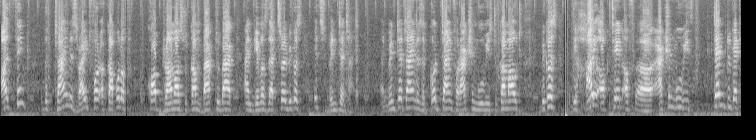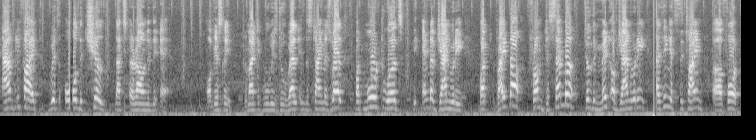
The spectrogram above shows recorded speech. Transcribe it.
I think the time is right for a couple of cop dramas to come back to back and give us that thrill because it's winter time. And winter time is a good time for action movies to come out because the high octane of uh, action movies tend to get amplified with all the chill that's around in the air. Obviously, romantic movies do well in this time as well, but more towards the end of January. But right now, from December till the mid of January, I think it's the time uh, for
